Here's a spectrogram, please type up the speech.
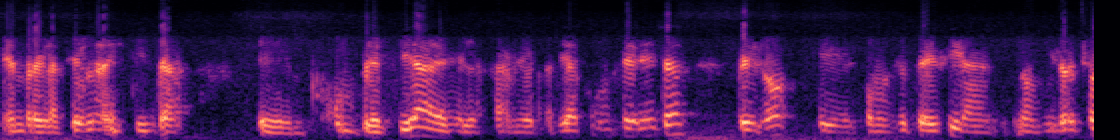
en relación a distintas eh, complejidades de las cardiopatías congénitas, pero eh, como yo te decía, en 2008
